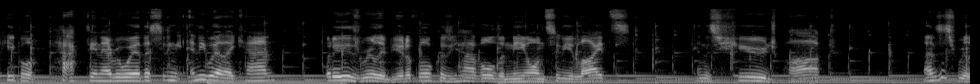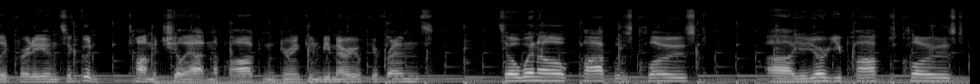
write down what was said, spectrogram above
people are packed in everywhere. They're sitting anywhere they can, but it is really beautiful because you have all the neon city lights in this huge park, and it's just really pretty. And it's a good time to chill out in the park and drink and be merry with your friends. So Ueno Park was closed. Uh, Yoyogi Park was closed.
